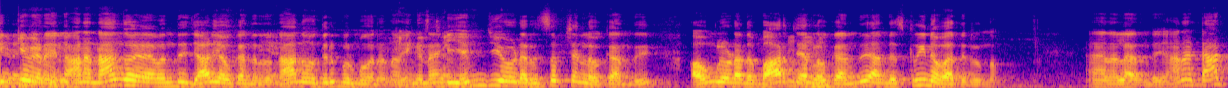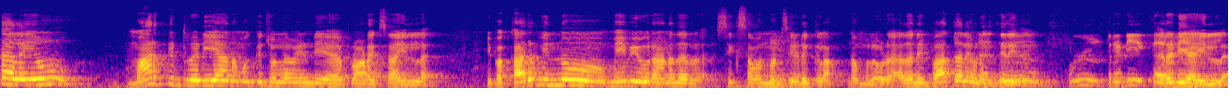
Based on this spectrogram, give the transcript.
நிற்கவே இடம் இல்லை. ஆனால் நாங்கள் வந்து ஜாலியாக உட்காந்துருந்தோம் நானும் திருப்பூர் மோகன் எங்கன்னா எம்ஜியோட ரிசப்ஷனில் உட்காந்து அவங்களோட அந்த பார் சேரில் உட்காந்து அந்த ஸ்க்ரீனை பார்த்துட்டு இருந்தோம். நல்லா இருந்து. ஆனால் டாட்டாலையும் மார்க்கெட் ரெடியாக நமக்கு சொல்ல வேண்டிய ப்ராடக்ட்ஸாக இல்லை. இப்போ கர்வ் இன்னும் மேபி ஒரு அனதர் சிக்ஸ் செவன் மந்த்ஸ் எடுக்கலாம் நம்மளோட. அதை நீ பார்த்தாலே உனக்கு தெரியுது. ஃபுல் ரெடி ரெடியாக இல்லை.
